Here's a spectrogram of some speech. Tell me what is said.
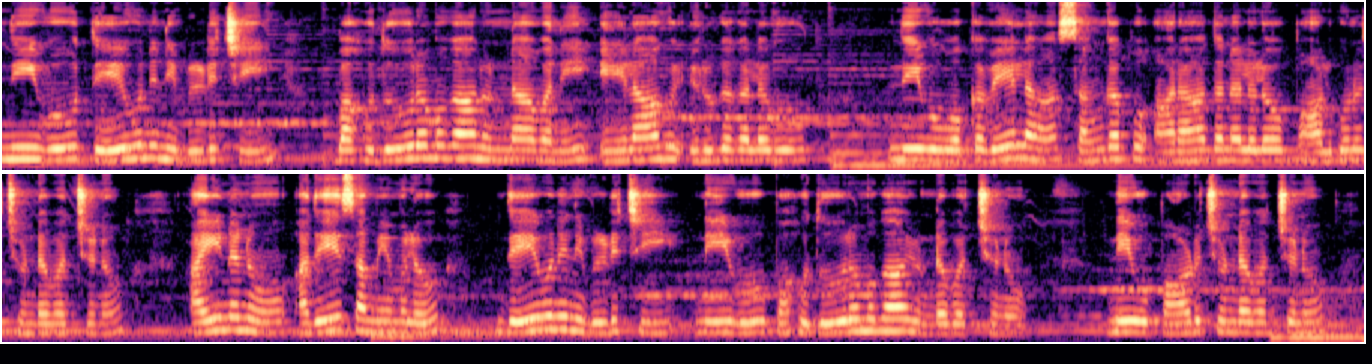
నీవు దేవునిని విడిచి బహుదూరముగానున్నావని ఎలాగు ఎరుగగలవు? నీవు ఒకవేళ సంగపు ఆరాధనలలో పాల్గొనుచుండవచ్చును అయినను అదే సమయంలో దేవునిని విడిచి నీవు బహుదూరముగా ఉండవచ్చును. నీవు పాడుచుండవచ్చును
